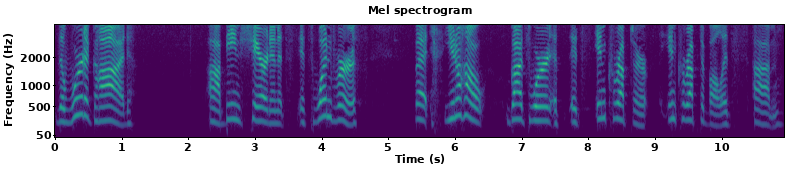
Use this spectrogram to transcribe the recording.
the Word of God uh, being shared, and it's, it's one verse, but you know how God's Word, it, it's incorruptible, it's um,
